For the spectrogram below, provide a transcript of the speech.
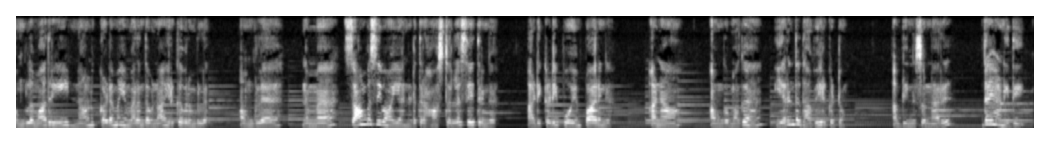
அவங்கள மாதிரி நானும் கடமையை மறந்தவனா இருக்க விரும்பல. அவங்கள நம்ம சாம்பசிவம் ஐயா நடத்துற ஹாஸ்டல்ல சேர்த்துருங்க. அடிக்கடி போயும் பாருங்க. ஆனா அவங்க மகன் இறந்ததாவே இருக்கட்டும். அப்படின்னு சொன்னாரு தயாநிதி.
